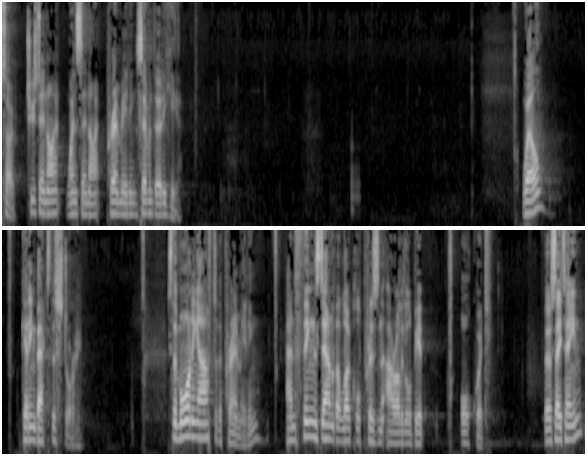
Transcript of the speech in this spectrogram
So, Tuesday night, Wednesday night, prayer meeting, 7:30 here. Well, getting back to the story. It's the morning after the prayer meeting, and things down at the local prison are a little bit awkward. Verse 18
